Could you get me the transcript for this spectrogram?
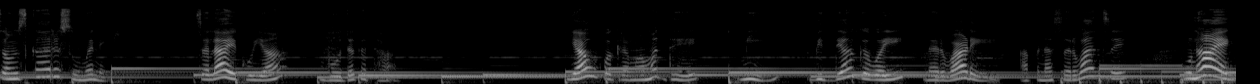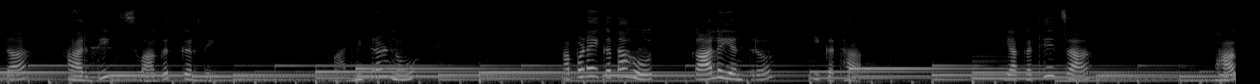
संस्कार सुमने. चला ऐकूया बोधकथा. या उपक्रमामध्ये मी विद्या गवई नरवाडे आपणा सर्वांचे पुन्हा एकदा हार्दिक स्वागत करते. बालमित्रांनो आपण ऐकत आहोत कालयंत्र ही कथा. या कथेचा भाग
